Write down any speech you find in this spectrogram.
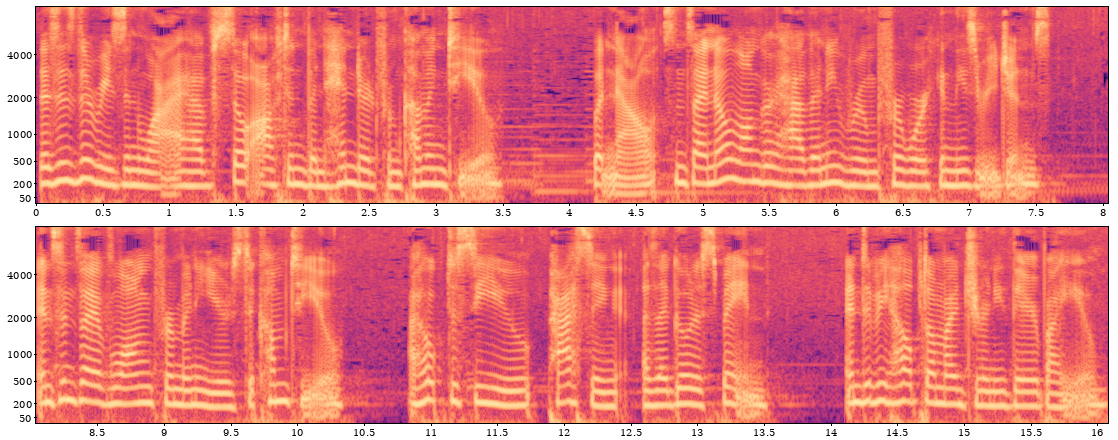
This is the reason why I have so often been hindered from coming to you. But now, since I no longer have any room for work in these regions, and since I have longed for many years to come to you, I hope to see you passing as I go to Spain, and to be helped on my journey there by you,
